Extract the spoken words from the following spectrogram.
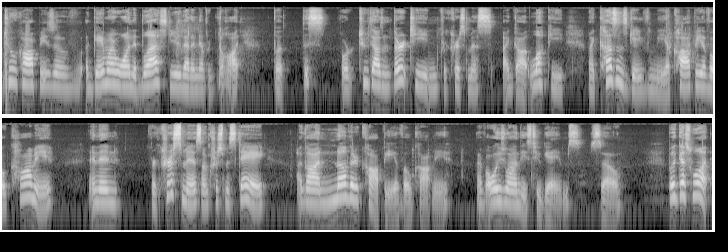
two copies of a game I wanted last year that I never got, but this or 2013 for Christmas, I got lucky. My cousins gave me a copy of Okami, and then for Christmas, on Christmas Day, I got another copy of Okami. I've always wanted these two games, so. But guess what?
